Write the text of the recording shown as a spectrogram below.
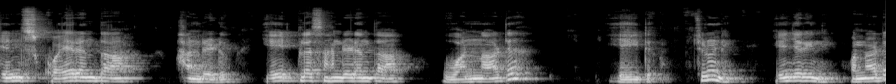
టెన్ స్క్వేర్ ఎంత? హండ్రెడ్. ఎయిట్ ప్లస్ హండ్రెడ్ ఎంత? One nought eight. చూడండి ఏం జరిగింది? One nought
